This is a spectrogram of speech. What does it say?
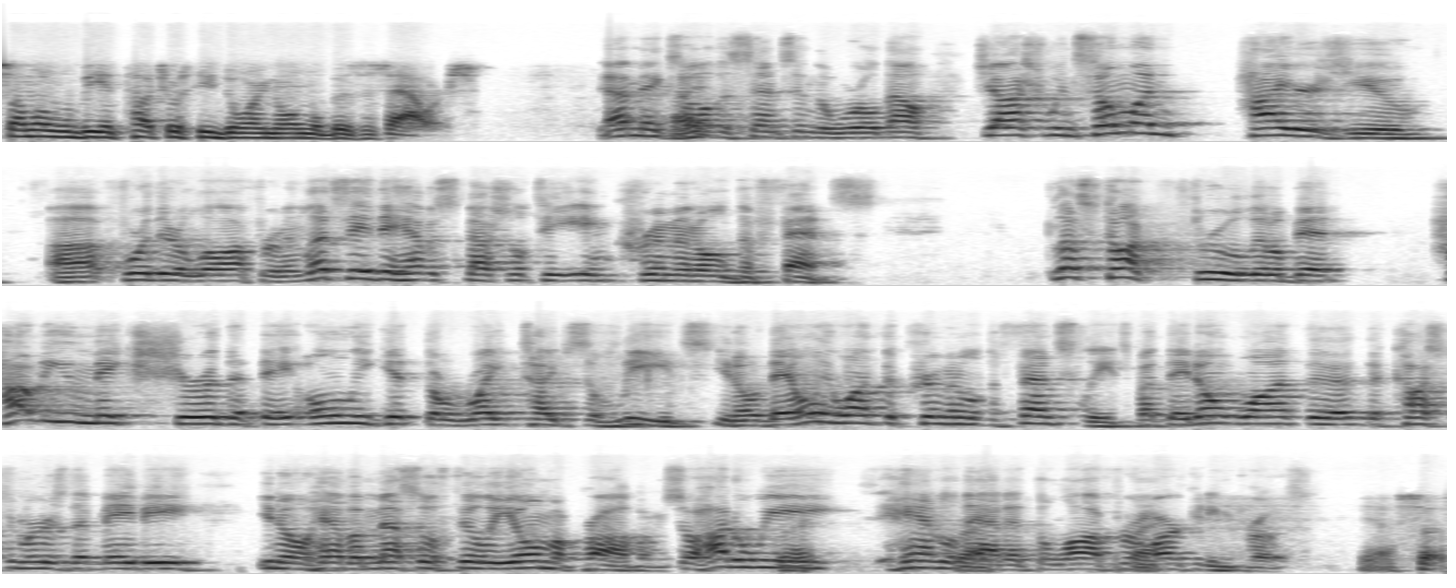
Someone will be in touch with you during normal business hours. That makes right? all the sense in the world. Now, Josh, when someone hires you uh, for their law firm, and let's say they have a specialty in criminal defense, let's talk through a little bit. How do you make sure that they only get the right types of leads? You know, they only want the criminal defense leads, but they don't want the, the customers that maybe, you know, have a mesothelioma problem. So how do we right. handle right. that at the law firm marketing pros? Yeah, so,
